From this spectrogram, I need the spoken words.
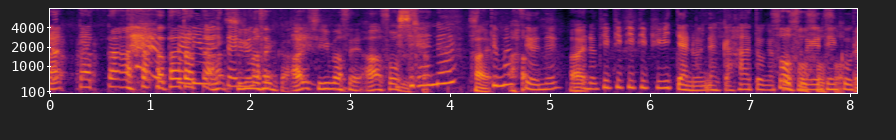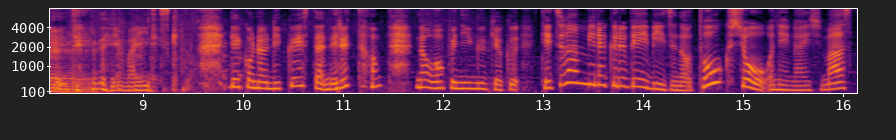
タッタッタッタッタッタッありました知りませんかあれ知りません。あ、そう。知らない知はいってますよね、はいあのピピピピピピってあのなんかハートがそうそうそうそうなげてこう消えてるんで、まあいいですけどでこのリクエストはネルトンのオープニング曲「鉄腕ミラクルベイビーズ」のトークショーをお願いします。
